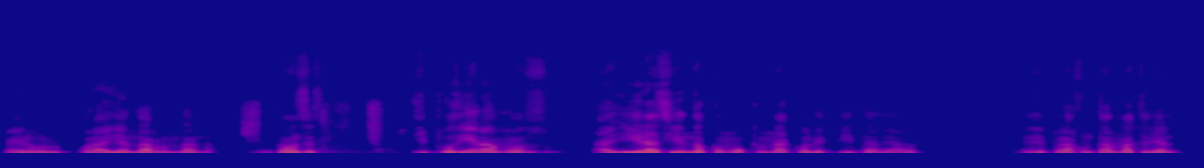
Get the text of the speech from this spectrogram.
pero por ahí anda rondando. Entonces, si pudiéramos ir haciendo como que una colectita de eh, para juntar material,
